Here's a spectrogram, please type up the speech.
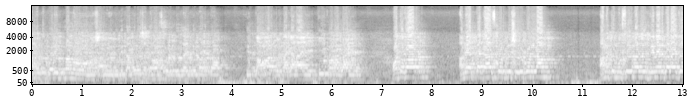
আমি তো গরিব মানুষ আমি যদি তাদের সাথে হজ করতে যাইতে পারতাম, কিন্তু আমার তো টাকা নাই, কি করা যায়? অতবার আমি একটা কাজ করতে শুরু করলাম। আমি তো মুসলিম মানুষ, দিনের বেলায় যে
